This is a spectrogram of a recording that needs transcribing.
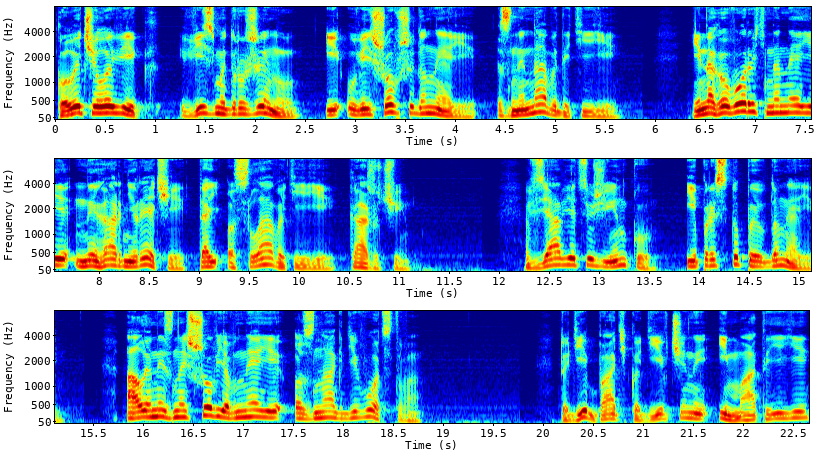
Коли чоловік візьме дружину і, увійшовши до неї, зненавидить її, і наговорить на неї негарні речі та й ославить її, кажучи Взяв я цю жінку і приступив до неї, але не знайшов я в неї ознак дівоцтва. Тоді батько дівчини і мати її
